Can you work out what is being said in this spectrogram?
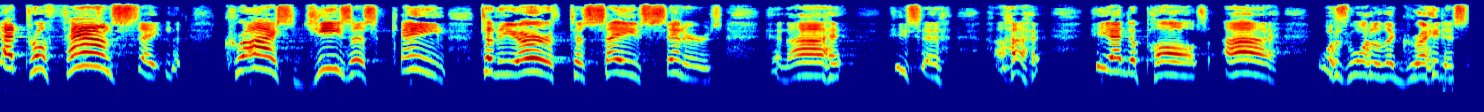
that profound statement. Christ Jesus came to the earth to save sinners. And I, he said, I, he had to pause. I was one of the greatest.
